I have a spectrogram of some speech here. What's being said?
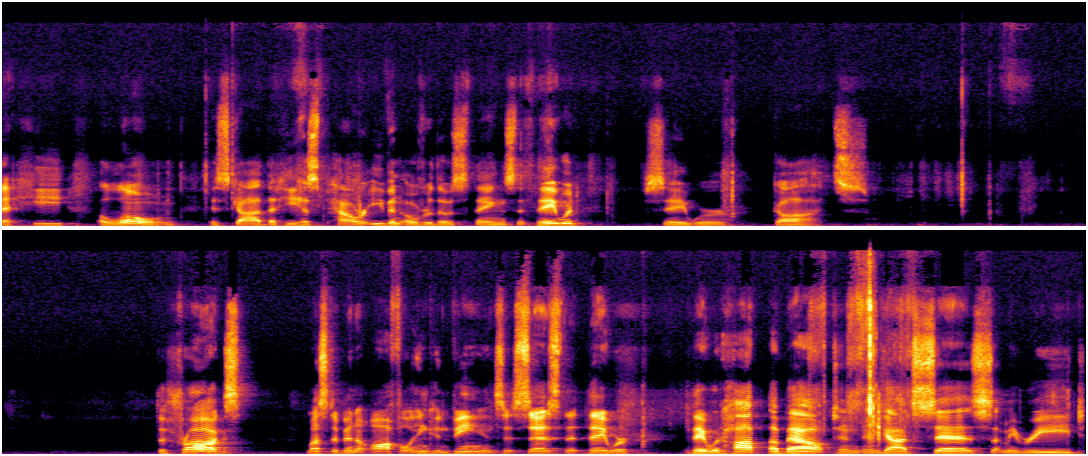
that He alone is God, that He has power even over those things that they would say were gods. The frogs must have been an awful inconvenience. It says that they were they would hop about and, and God says, let me read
